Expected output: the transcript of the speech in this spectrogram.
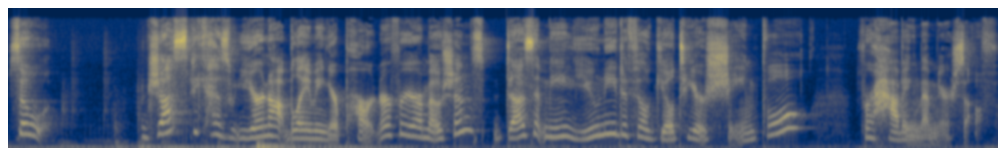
So, just because you're not blaming your partner for your emotions doesn't mean you need to feel guilty or shameful for having them yourself.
